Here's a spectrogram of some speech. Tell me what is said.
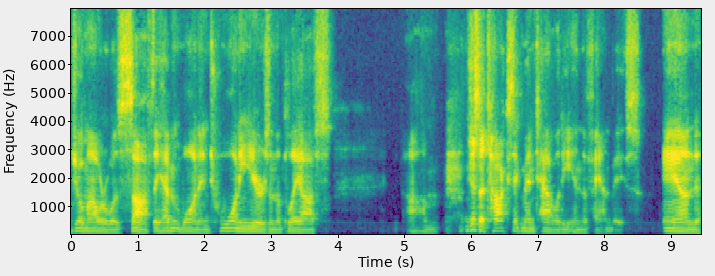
Joe Mauer was soft. They haven't won in 20 years in the playoffs. Um, just a toxic mentality in the fan base. And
